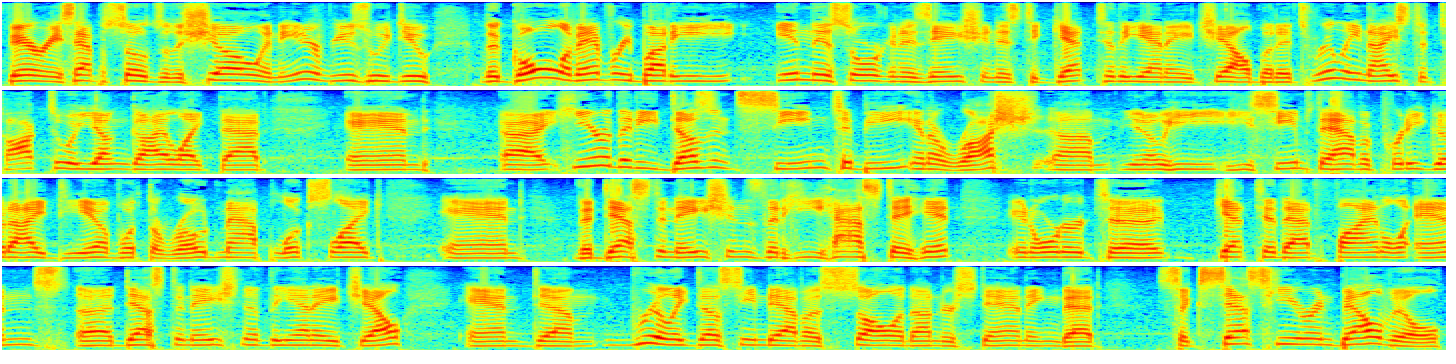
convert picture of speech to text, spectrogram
various episodes of the show and interviews we do, the goal of everybody in this organization is to get to the NHL. But it's really nice to talk to a young guy like that and uh, hear that he doesn't seem to be in a rush. Um, you know, he, he seems to have a pretty good idea of what the roadmap looks like and the destinations that he has to hit in order to get to that final end uh, destination of the NHL. And um, really does seem to have a solid understanding that success here in Belleville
